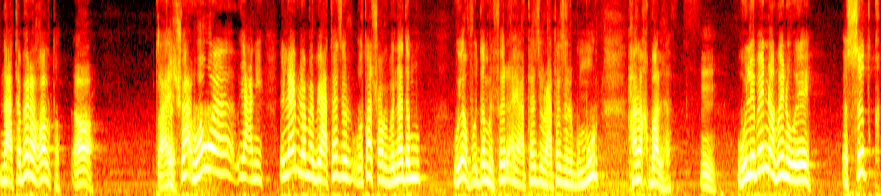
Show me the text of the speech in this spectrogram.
نعتبرها غلطة. آه. صحيح. تشفع وهو يعني اللعيب لما بيعتذر وتشعر بندمه ويقف قدام الفرقة يعتذر ويعتذر الجمهور هنقبلها. امم واللي بيننا وبينه إيه؟ الصدق.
